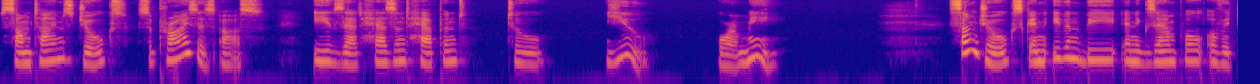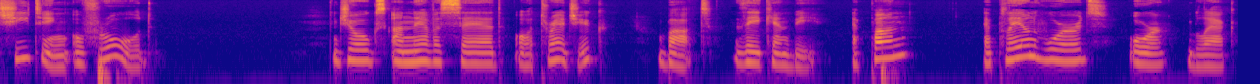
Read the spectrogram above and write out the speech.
Sometimes jokes surprises us if that hasn't happened to you or me. Some jokes can even be an example of a cheating or fraud. Jokes are never sad or tragic, but they can be a pun, a play on words, or black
